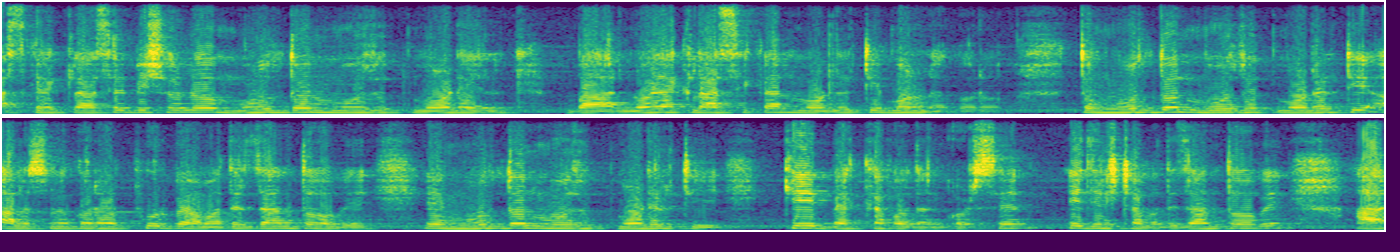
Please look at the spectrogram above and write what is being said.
আজকের ক্লাসের বিষয় হলো মূলধন মজুদ মডেল বা নয়া ক্লাসিক্যাল মডেলটি বর্ণনা করো। তো মূলধন মজুদ মডেলটি আলোচনা করার পূর্বে আমাদের জানতে হবে এই মূলধন মজুদ মডেলটি কে ব্যাখ্যা প্রদান করছেন। এই জিনিসটা আমাদের জানতে হবে। আর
